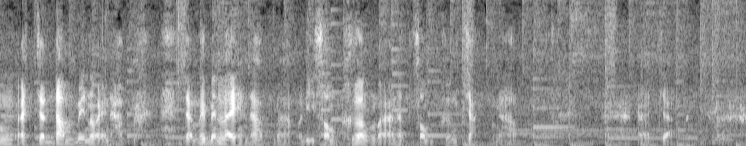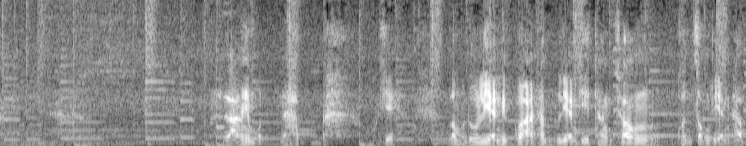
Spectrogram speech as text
มืออาจจะดำไปหน่อยนะครับ แต่ไม่เป็นไรนะครับพอดีซ่อมเครื่องมานะครับซ่อมเครื่องจักรนะครับ อาจจะล้างให้หมดนะครับโอเค เรามาดูเหรียญดีกว่าครับเหรียญที่ทางช่องคนสองเหรียญครับ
